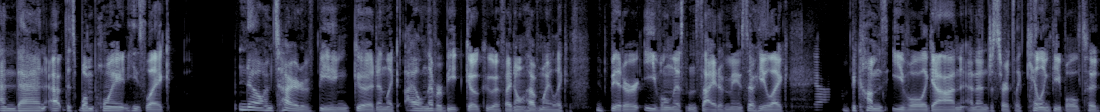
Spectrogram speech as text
And then at this one point he's like, No, I'm tired of being good and like I'll never beat Goku if I don't have my like bitter evilness inside of me. So he like Yeah. becomes evil again and then just starts like killing people to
